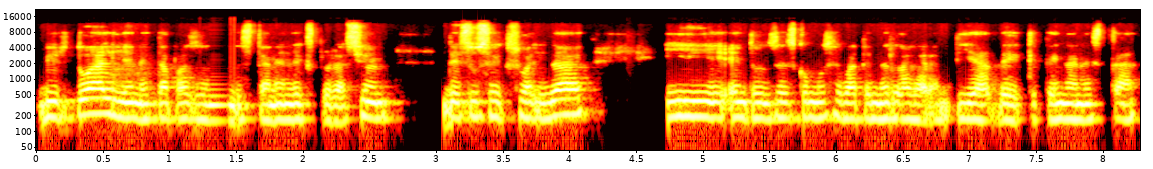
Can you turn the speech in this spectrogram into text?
virtual y en etapas donde están en la exploración de su sexualidad y entonces cómo se va a tener la garantía de que tengan esta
